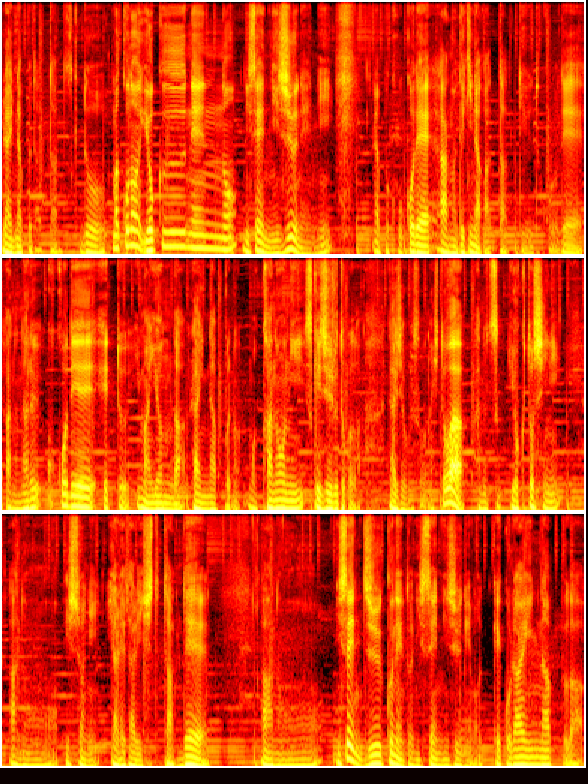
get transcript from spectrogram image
ラインナップだったんですけど、まあ、この翌年の2020年にやっぱここであのできなかったっていうところであのなるここで、えっと、今読んだラインナップの、まあ、可能にスケジュールとかが大丈夫そうな人はあの翌年にあの一緒にやれたりしてたんであの2019年と2020年は結構ラインナップが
